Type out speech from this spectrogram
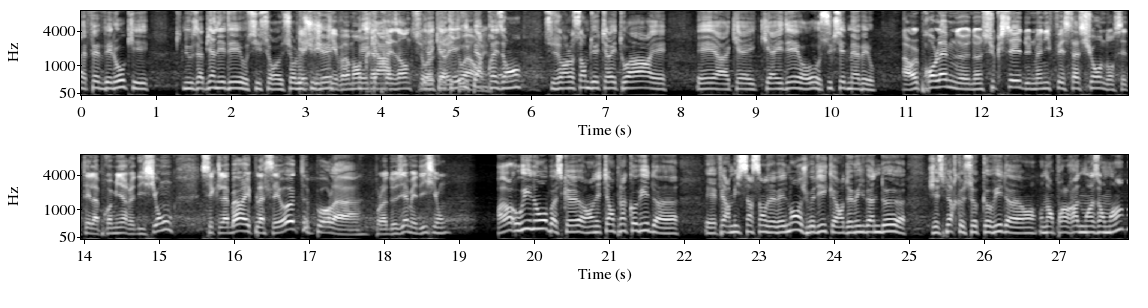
FF Vélo qui, nous a bien aidé aussi sur, sur le sujet. Qui est vraiment très présente sur le territoire. Qui hyper présent sur l'ensemble du territoire et, qui, a, aidé au, au succès de Mai à Vélo. Alors le problème d'un succès d'une manifestation dont c'était la première édition, c'est que la barre est placée haute pour la, pour la deuxième édition. Alors oui, non, parce qu'on était en plein Covid euh, et faire 1500 événements, je me dis qu'en 2022, j'espère que ce Covid, euh, on en parlera de moins en moins.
